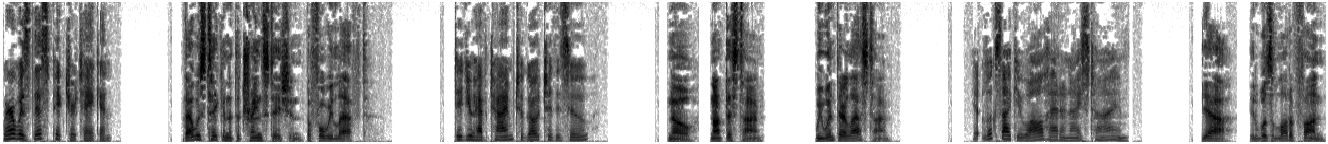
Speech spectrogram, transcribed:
Where was this picture taken? That was taken at the train station before we left. Did you have time to go to the zoo? No, not this time. We went there last time. It looks like you all had a nice time. Yeah, it was a lot of fun.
